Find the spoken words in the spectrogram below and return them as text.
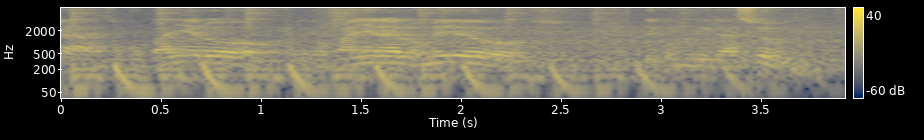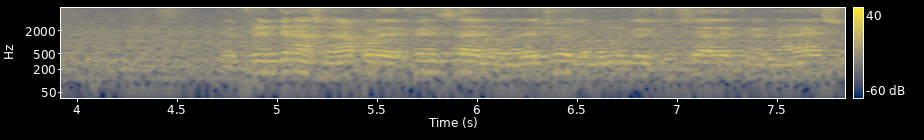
días, compañeros y compañeras de los medios de comunicación. El Frente Nacional por Defensa de los Derechos Económicos y Sociales frena eso,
